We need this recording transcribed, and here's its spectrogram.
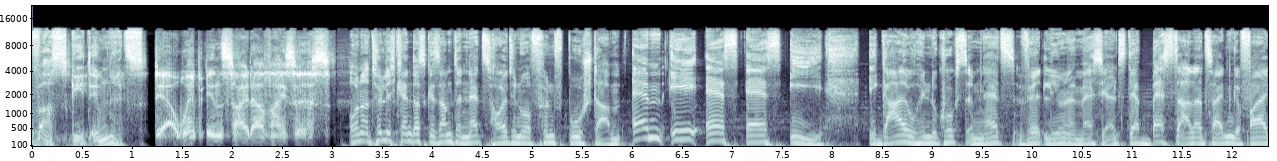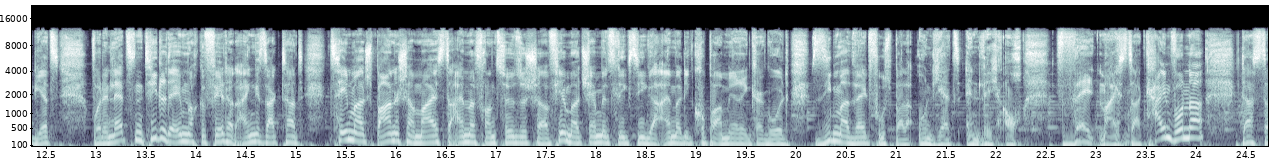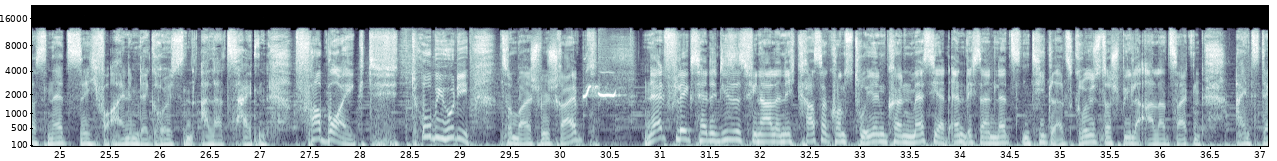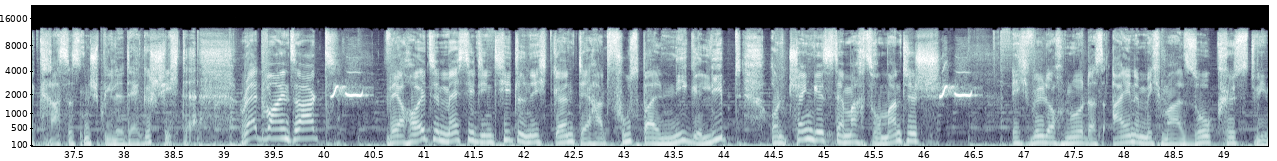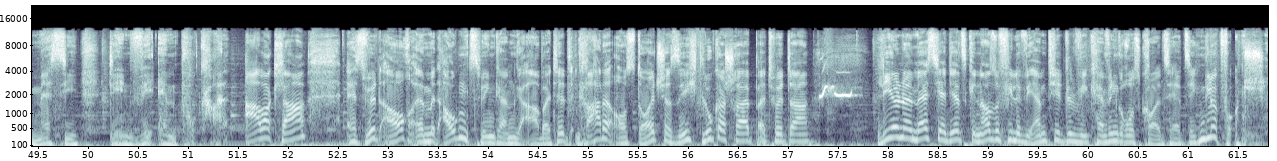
Was geht im Netz? Der Web Insider weiß es. Und natürlich kennt das gesamte Netz heute nur fünf Buchstaben. M-E-S-S-I. Egal wohin du guckst im Netz, wird Lionel Messi als der Beste aller Zeiten gefeiert. Jetzt, wo er den letzten Titel, der ihm noch gefehlt hat, eingesagt hat, zehnmal spanischer Meister, einmal französischer, viermal Champions League Sieger, einmal die Copa America geholt, siebenmal Weltfußballer und jetzt endlich auch Weltmeister. Kein Wunder, dass das Netz sich vor einem der größten aller Zeiten verbeugt. Tobi Hudi zum Beispiel schreibt, Netflix hätte dieses Finale nicht krasser konstruieren können. Messi hat endlich seinen letzten Titel als größter Spieler aller Zeiten. Eins der krassesten Spiele der Geschichte. Redwine sagt, Wer heute Messi den Titel nicht gönnt, der hat Fußball nie geliebt. Und Cengiz, der macht's romantisch. Ich will doch nur, dass eine mich mal so küsst wie Messi den WM-Pokal. Aber klar, es wird auch äh, mit Augenzwinkern gearbeitet, gerade aus deutscher Sicht. Luca schreibt bei Twitter, Lionel Messi hat jetzt genauso viele WM-Titel wie Kevin Großkreuz. Herzlichen Glückwunsch.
